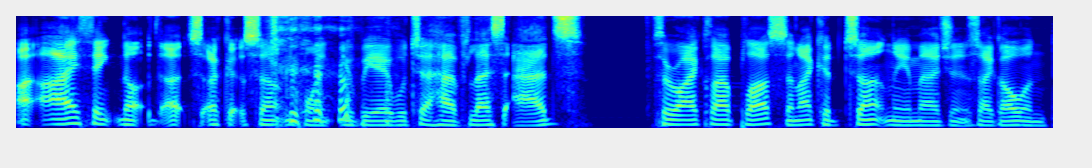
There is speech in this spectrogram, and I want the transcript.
I, I think not at at a certain point you'll be able to have less ads through iCloud Plus, and I could certainly imagine it's like oh, and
